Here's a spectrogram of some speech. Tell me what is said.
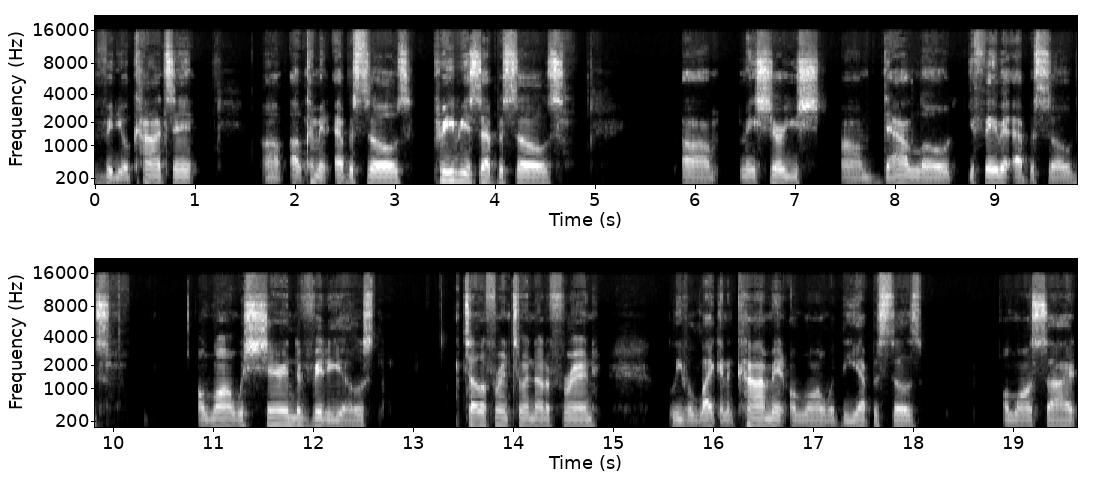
video content, um, upcoming episodes, previous episodes. Um, make sure you sh- um, download your favorite episodes along with sharing the videos. Tell a friend to another friend. Leave a like and a comment along with the episodes alongside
